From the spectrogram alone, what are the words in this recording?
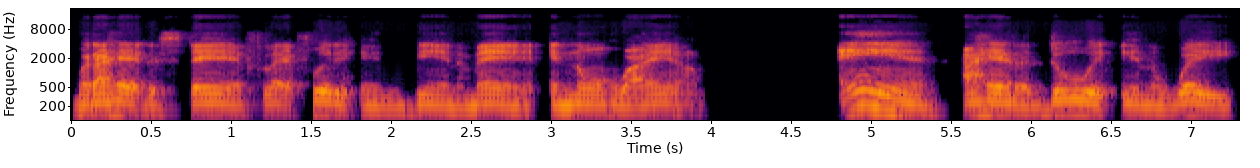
But I had to stand flat footed in being a man and knowing who I am. And I had to do it in a way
